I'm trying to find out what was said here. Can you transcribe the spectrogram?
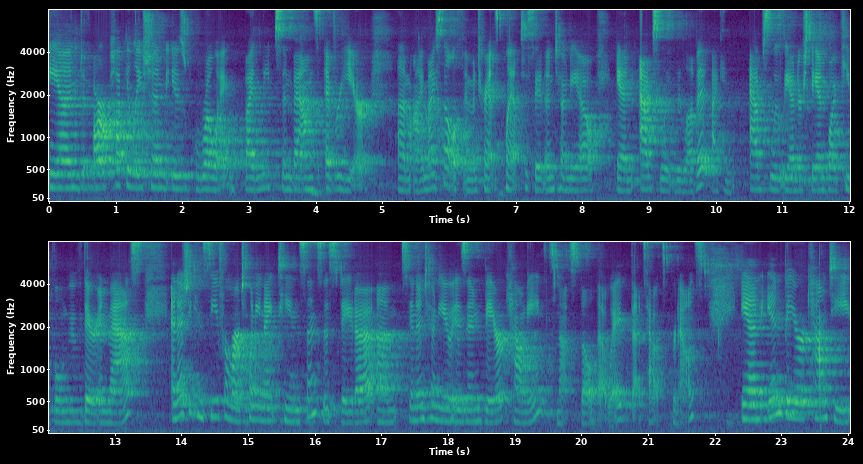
And our population is growing by leaps and bounds every year. Um, I myself am a transplant to San Antonio and absolutely love it. I can absolutely understand why people move there in mass. And as you can see from our 2019 census data, um, San Antonio is in Bexar County. It's not spelled that way, that's how it's pronounced. And in Bexar County,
